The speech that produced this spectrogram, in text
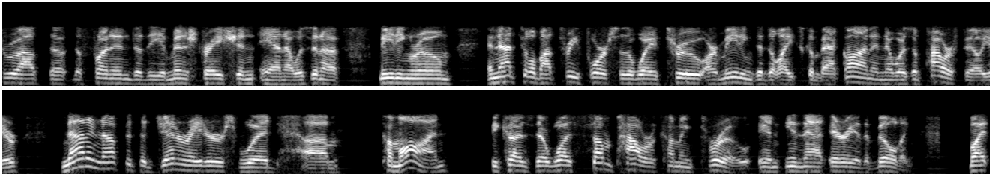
throughout the the front end of the administration, and I was in a meeting room. And not till about three fourths of the way through our meeting did the lights come back on, and there was a power failure not enough that the generators would um, come on because there was some power coming through in, in that area of the building. But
